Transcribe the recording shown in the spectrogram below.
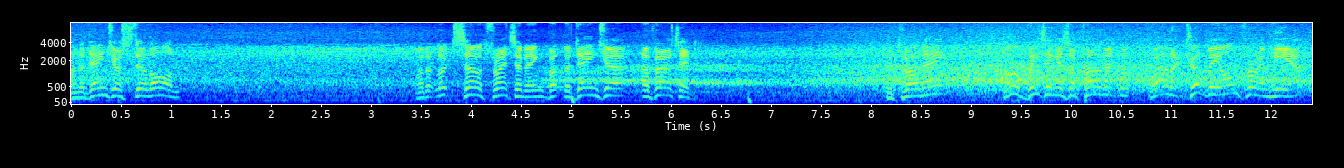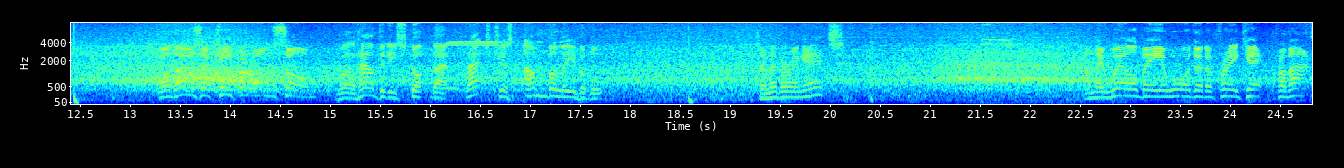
And the danger's still on. Well, it looked so threatening, but the danger averted. Cutrone. Oh, beating his opponent. Well, it could be on for him here. Well, there's a keeper on song. Well, how did he stop that? That's just unbelievable. Delivering it. And they will be awarded a free kick for that.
